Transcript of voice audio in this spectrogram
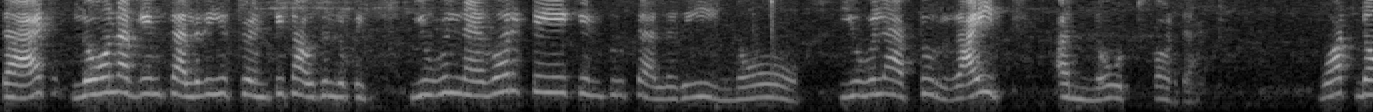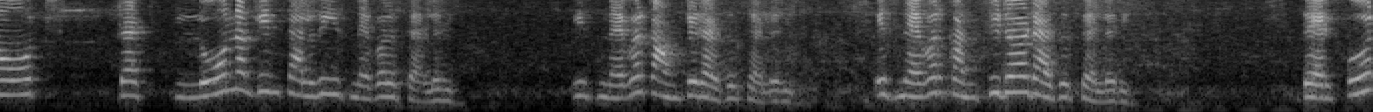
that loan against salary is 20,000 rupees, you will never take into salary. No, you will have to write a note for that. What note? That loan against salary is never a salary, is never counted as a salary, is never considered as a salary. Therefore,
